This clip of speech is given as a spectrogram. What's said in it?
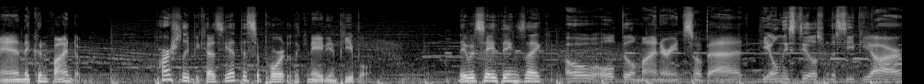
and they couldn't find him. Partially because he had the support of the Canadian people. They would say things like, Oh, old Bill Miner ain't so bad. He only steals from the CPR,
